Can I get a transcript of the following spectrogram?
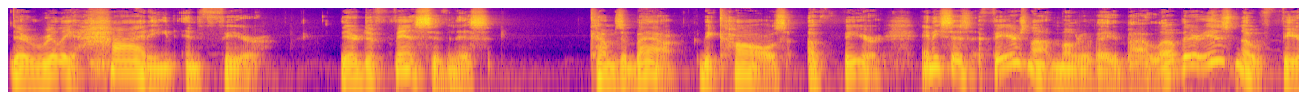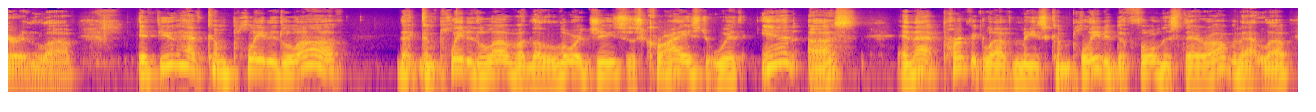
They're really hiding in fear. Their defensiveness comes about because of fear. And he says, fear is not motivated by love. There is no fear in love. If you have completed love, that completed love of the Lord Jesus Christ within us, and that perfect love means completed the fullness thereof of that love,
